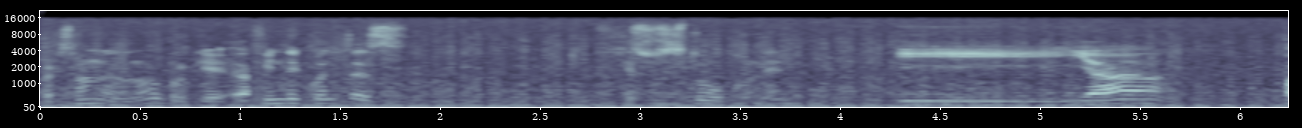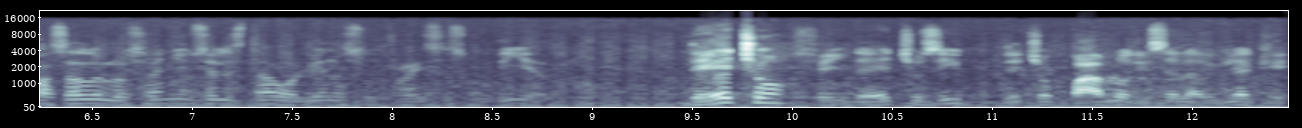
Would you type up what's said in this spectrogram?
personas, ¿no? Porque a fin de cuentas Jesús estuvo con él. Y ya pasados los años él estaba volviendo a sus raíces judías, ¿no? De hecho, Sí. de hecho sí, de hecho Pablo dice en la Biblia que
